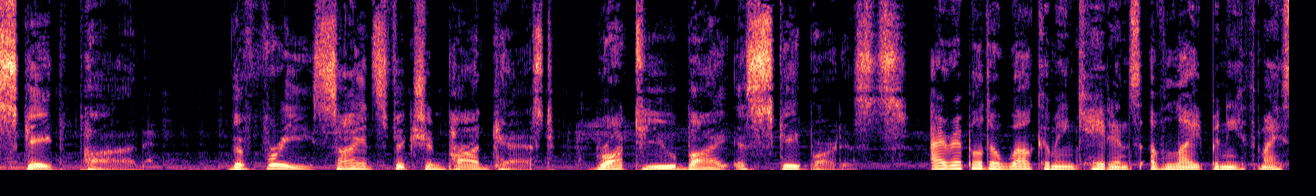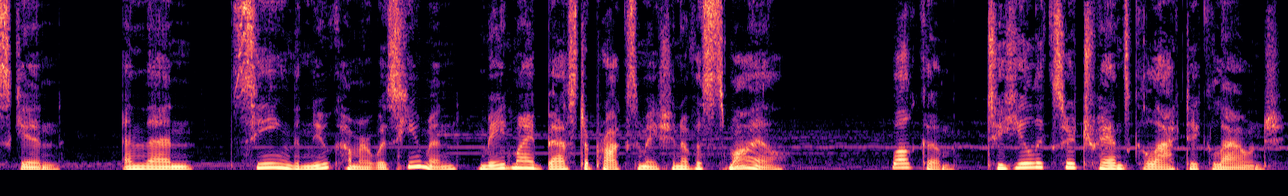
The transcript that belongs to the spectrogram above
Escape Pod, the free science fiction podcast brought to you by Escape Artists. I rippled a welcoming cadence of light beneath my skin, and then, seeing the newcomer was human, made my best approximation of a smile. Welcome to Helixer Transgalactic Lounge.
